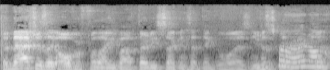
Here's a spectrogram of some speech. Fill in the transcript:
the match was like over for like about thirty seconds, I think it was. And you're just All like, right, no, I'm,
